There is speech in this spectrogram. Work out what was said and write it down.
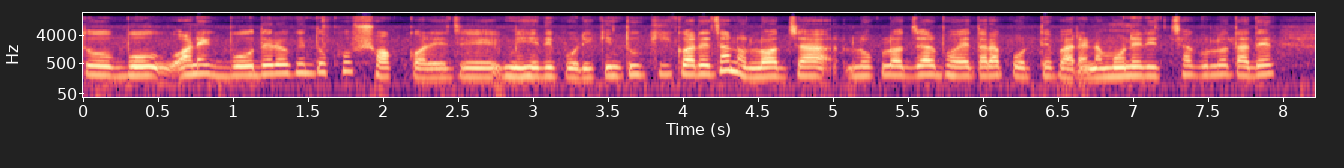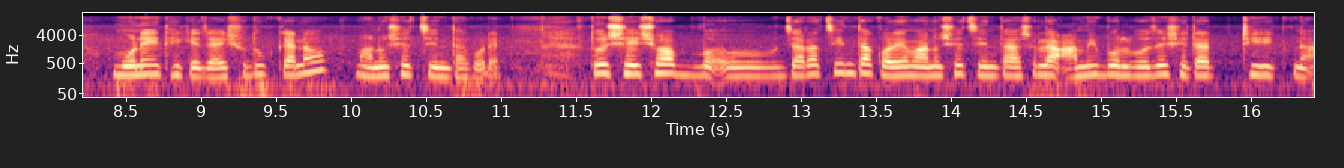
তো বউ, অনেক বউদেরও কিন্তু খুব শখ করে যে মেহেদি পড়ি কিন্তু কি করে জানো, লজ্জা লোক লজ্জার ভয়ে তারা পড়তে পারে না। মনের ইচ্ছাগুলো তাদের মনেই থেকে যায়, শুধু কেন মানুষের চিন্তা করে। তো সেই সব যারা চিন্তা করে, মানুষের চিন্তা, আসলে আমি বলব যে সেটা ঠিক না।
